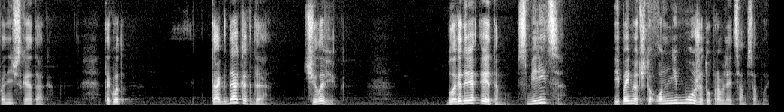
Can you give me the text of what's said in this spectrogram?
паническая атака. Так вот, тогда, когда человек благодаря этому смирится и поймет, что он не может управлять сам собой,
